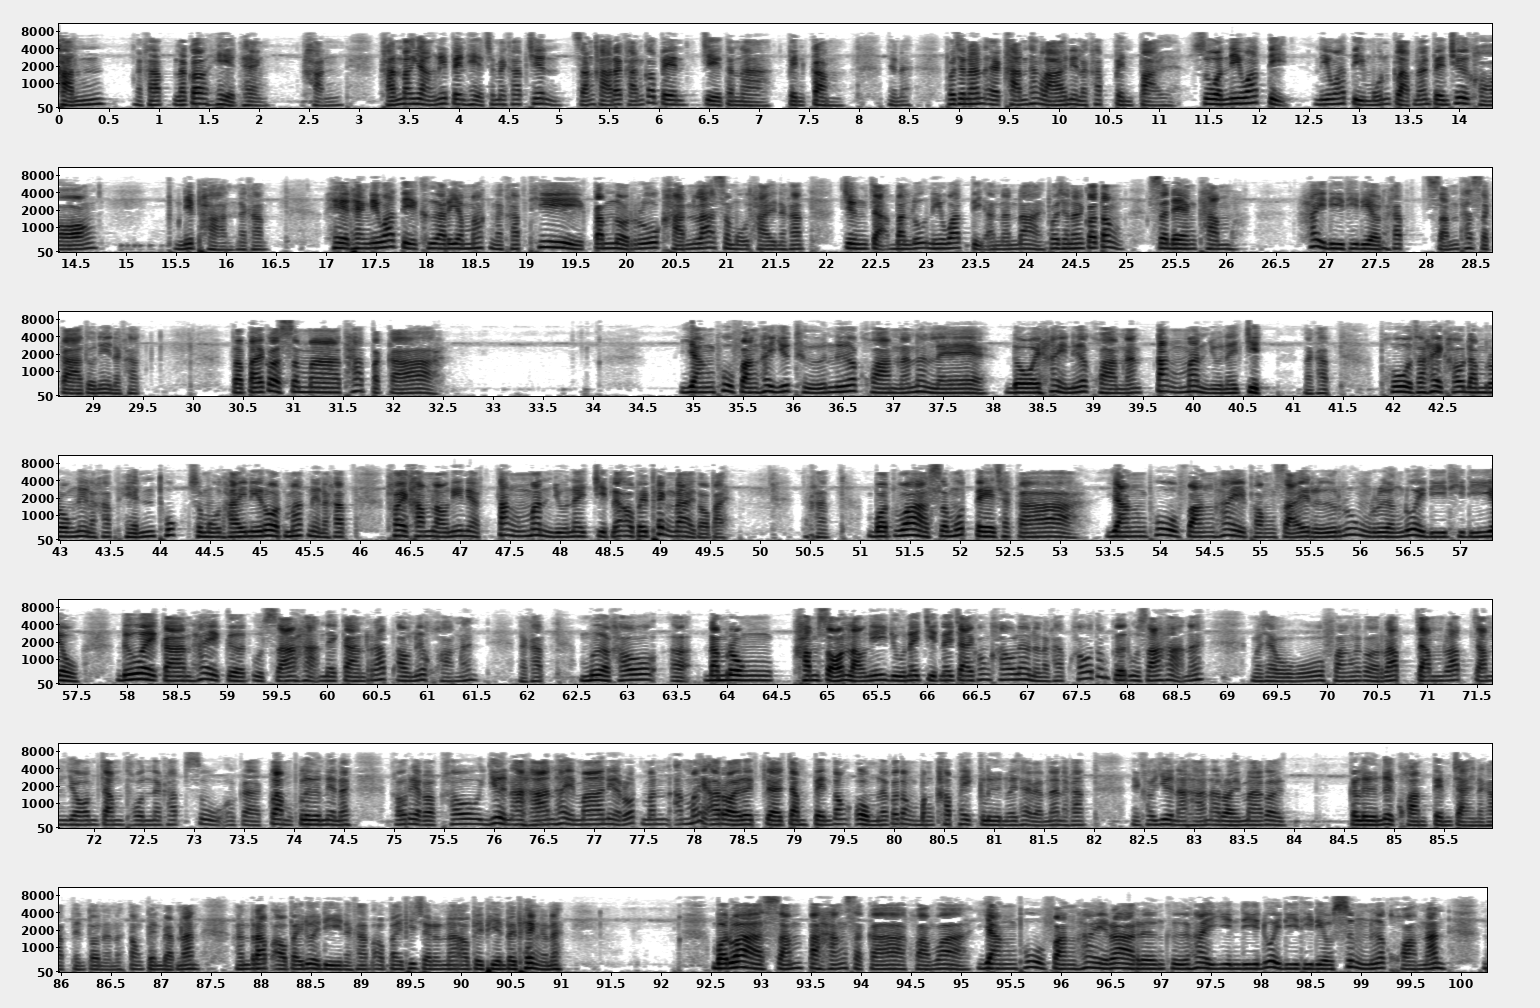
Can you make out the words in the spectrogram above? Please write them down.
ขันนะครับ แล้วก็เหตุแห่งขัน ขันบางอย่างนี่เป็นเหตุใช่ไหมครับ เช่น สังขารขันก็เป็นเจตนา เป็นกรรมเนี่ยนะ เพราะฉะนั้นขันทั้งหลายนี่แหละครับเป็นไป ส่วนนิวัติ นิวัติหมุนกลับนั้นเป็นชื่อของนิพพานนะครับ เหตุแห่งนิวัติคืออริยมรรคนะครับ ที่กำหนดรู้ขันละสมุทัยนะครับ จึงจะบรรลุนิวัติอันนั้นได้ เพราะฉะนั้นก็ต้องแสดงธรรม ให้ดีทีเดียวนะครับ สันทัศกาตัวนี้นะครับ ต่อไปก็สมาทปกา ยังผู้ฟังให้ยึดถือเนื้อความนั้นนั่นแล โดยให้เนื้อความนั้นตั้งมั่นอยู่ในจิตนะครับพูดจะให้เขาดำรงนี่แหละครับ เห็นทุกสมุทัยนิโรธมรรคเนี่ยนะครับ ถ้อยคำเหล่านี้เนี่ยตั้งมั่นอยู่ในจิตแล้วเอาไปเพ่งได้ต่อไปนะครับ บทว่าสมุตเตชกา ยังผู้ฟังให้ผ่องใสหรือรุ่งเรืองด้วยดีทีเดียว ด้วยการให้เกิดอุตสาหะในการรับเอาเนื้อความนั้นนะครับ เมื่อเขาดำรงคำสอนเหล่านี้อยู่ในจิตในใจของเขาแล้วนะครับเขาต้องเกิดอุตสาหะนะไม่ใช่โอ้โหฟังแล้วก็รับจำรับจำยอมจำทนนะครับ สู้กล้ำกลืนเนี่ยนะเขาเรียกว่าเขายื่นอาหารให้มาเนี่ยรสมันไม่อร่อยเลยแต่จำเป็นต้องอมแล้วก็ต้องบังคับให้กลืนไม่ใช่แบบนั้นนะครับ นี่เขายื่นอาหารอร่อยมาก็กลืนด้วยความเต็มใจนะครับ เป็นต้นนะต้องเป็นแบบนั้นอันรับเอาไปด้วยดีนะครับ เอาไปพิจารณาเอาไปเพียนไปเพ่งนะบทว่าสัมปหังสกาความว่ายังผู้ฟังให้ร่าเริงคือให้ยินดีด้วยดีทีเดียว ซึ่งเนื้อความนั้น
